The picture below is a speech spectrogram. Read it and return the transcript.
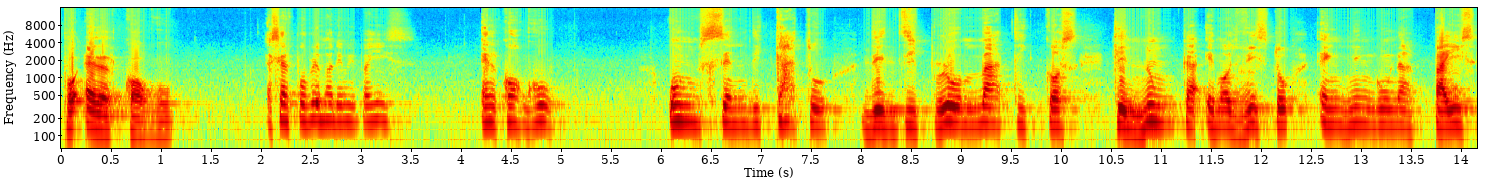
por el group. Es el problema de mi país. El group, un sindicato de diplomáticos que nunca hemos visto en ningún país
